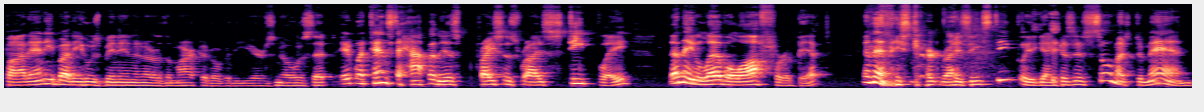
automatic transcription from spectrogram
but anybody who's been in and out of the market over the years knows that it, what tends to happen is prices rise steeply, then they level off for a bit, and then they start rising steeply again because there's so much demand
